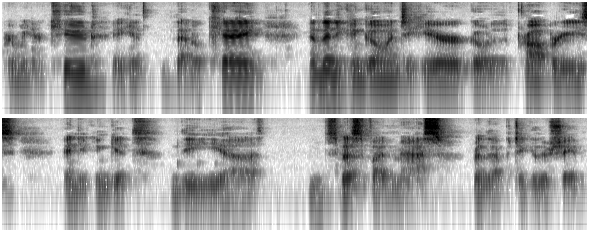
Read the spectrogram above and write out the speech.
per meter cubed. You hit that OK. And then you can go into here, go to the properties, and you can get the uh, specified mass for that particular shape.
